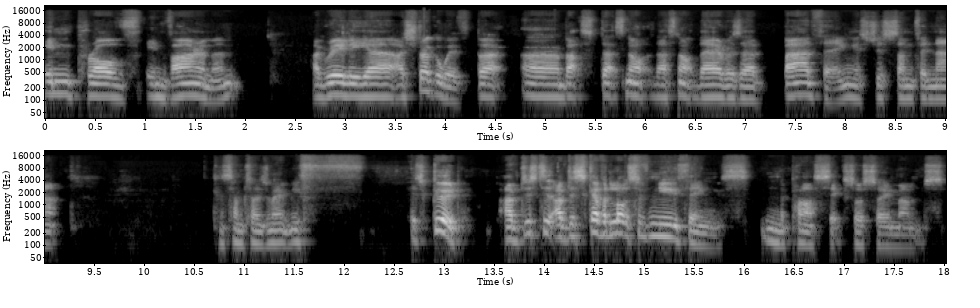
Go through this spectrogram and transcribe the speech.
improv environment, I really uh, I struggle with. But uh, that's that's not that's not there as a bad thing. It's just something that can sometimes make me. F- it's good. I've just I've discovered lots of new things in the past six or so months.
